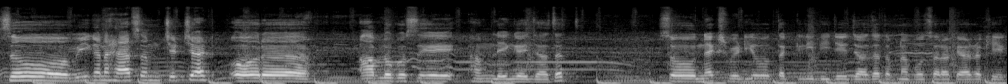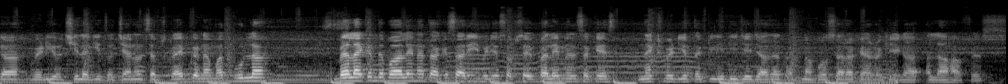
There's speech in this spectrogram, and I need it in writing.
So we can have some chit chat और आप लोगों से हम लेंगे इजाज़त। सो नेक्स्ट वीडियो तक के लिए दीजिए इजाज़त। अपना बहुत सारा ख्याल रखिएगा। वीडियो अच्छी लगी तो चैनल सब्सक्राइब करना मत भूलना। बेल आइकन दबा लेना ताकि सारी वीडियो सबसे पहले मिल सके। नेक्स्ट वीडियो तक के लिए दीजिए इजाज़त, अपना बहुत सारा ख्याल रखिएगा। अल्लाह हाफिज़।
